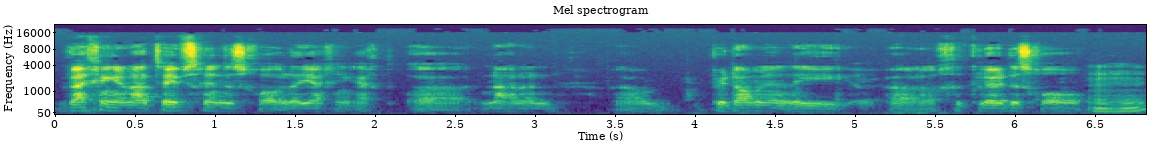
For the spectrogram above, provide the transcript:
wij gingen naar twee verschillende scholen. Jij ging echt eh, naar een ehm, predominantly eh, gekleurde school. Mhm,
